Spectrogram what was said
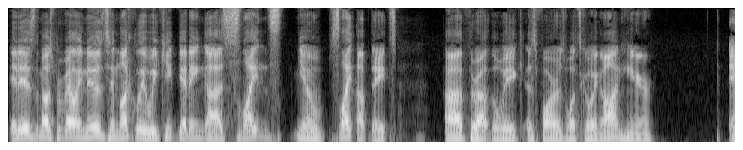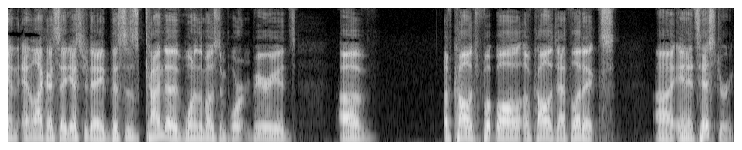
It is the most prevailing news, and luckily, we keep getting uh, slight, you know, slight updates uh, throughout the week as far as what's going on here. And and like I said yesterday, this is kind of one of the most important periods of of college football, of college athletics uh, in its history.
